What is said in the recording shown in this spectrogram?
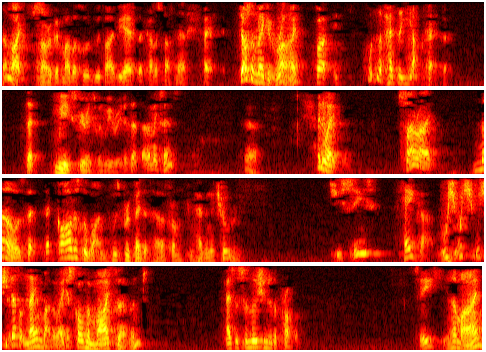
like surrogate motherhood with IVF, that kind of stuff now. It doesn't make it right, but it wouldn't have had the yuck factor that we experience when we read it. That, that makes sense? Yeah. Anyway, Sarai knows that, that God is the one who's prevented her from, from having a children. She sees Hagar, which, which, which she doesn't name, by the way, just call her my servant, as the solution to the problem. See, in her mind,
